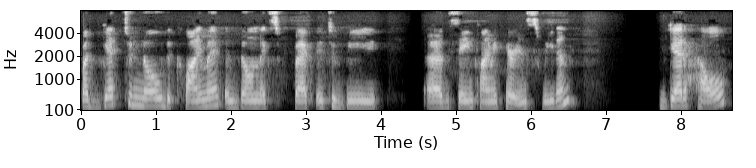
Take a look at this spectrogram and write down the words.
But get to know the climate and don't expect it to be uh, the same climate here in Sweden. Get help.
